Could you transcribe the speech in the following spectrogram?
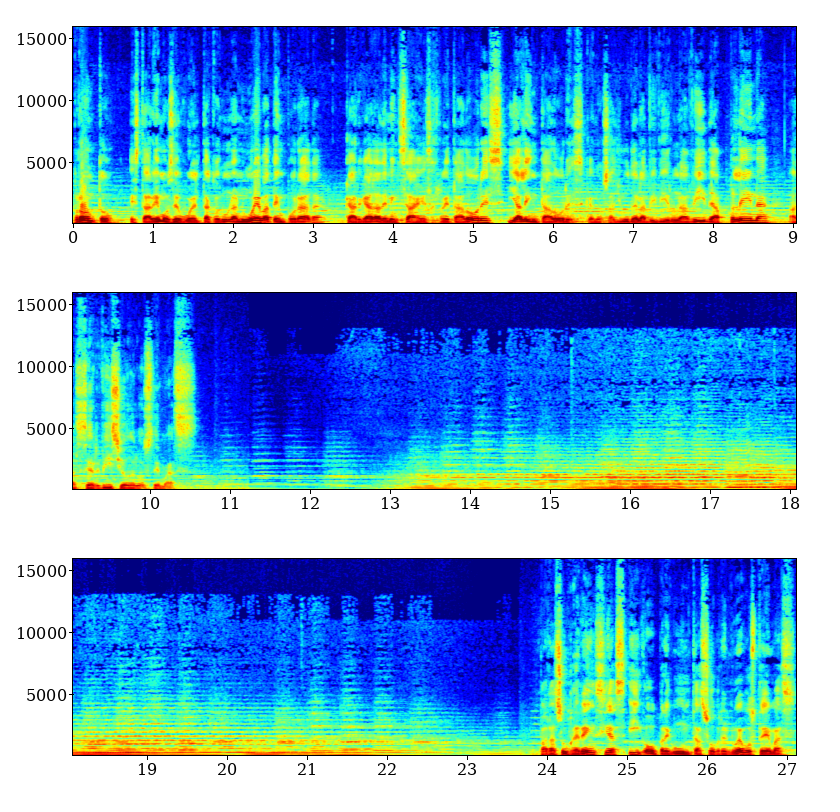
Pronto estaremos de vuelta con una nueva temporada cargada de mensajes retadores y alentadores que nos ayuden a vivir una vida plena al servicio de los demás. Para sugerencias y o preguntas sobre nuevos temas,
